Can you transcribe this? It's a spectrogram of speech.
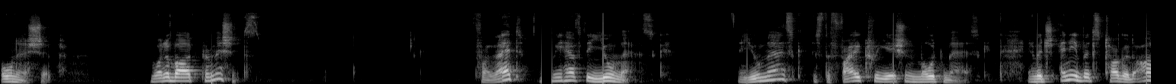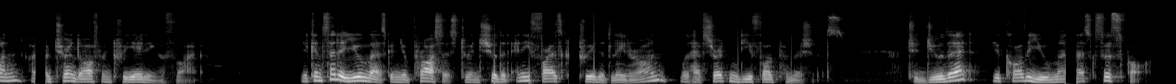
ownership. What about permissions? For that, we have the umask. A umask is the file creation mode mask, in which any bits toggled on are turned off when creating a file. You can set a umask in your process to ensure that any files created later on will have certain default permissions. To do that, you call the umask syscall.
